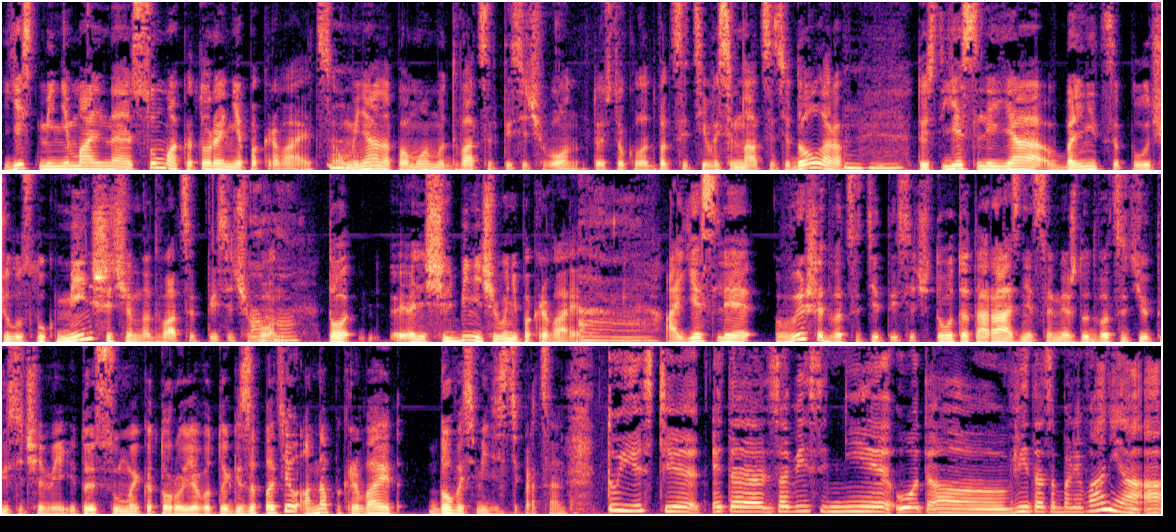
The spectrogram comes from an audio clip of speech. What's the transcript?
есть минимальная сумма, которая не покрывается. Uh-huh. У меня она, по-моему, 20 тысяч вон, то есть около 20-18 долларов. То есть, если я в больнице получил услуг меньше, чем на 20 тысяч вон, ага. то э, щельби ничего не покрывает. А-а-а. А если выше 20 тысяч, то вот эта разница между 20 тысячами и той суммой, которую я в итоге заплатил, она покрывает до 80%. То есть, э, это зависит не от э, вида заболевания, а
